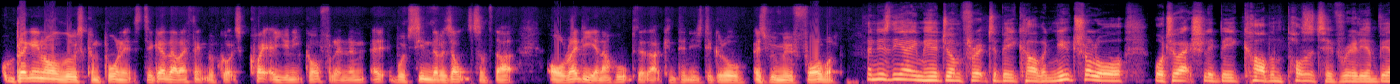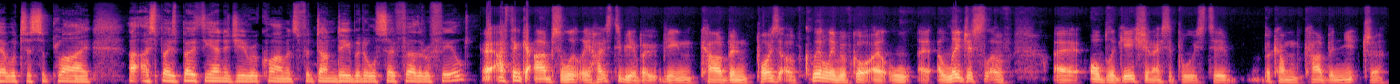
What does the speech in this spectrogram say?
bringing all those components together, I think we've got quite a unique offering, and uh, we've seen the results of that already. And I hope that that continues to grow as we move forward. And is the aim here, John, for it to be carbon neutral or or to actually be carbon positive, really, and be able to supply, uh, I suppose, both the energy requirements for Dundee, but also further afield? I think it absolutely has to be about being carbon positive. Clearly, we've got a, a legislative uh, obligation, I suppose, to become carbon neutral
